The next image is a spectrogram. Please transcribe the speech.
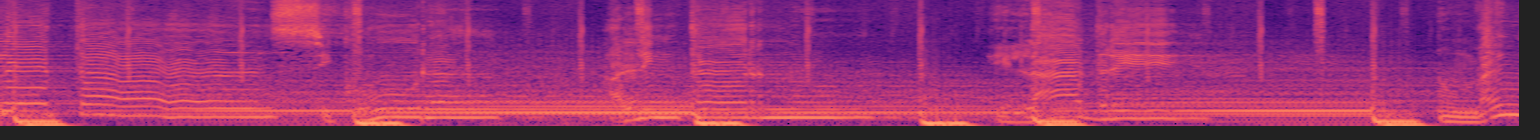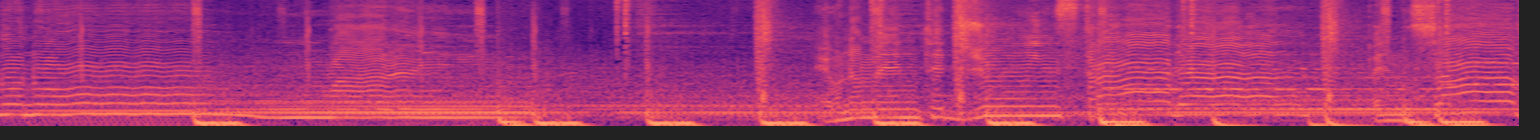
Bicicletta sicura all'interno, i ladri non vengono mai. E una mente giù in strada pensava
